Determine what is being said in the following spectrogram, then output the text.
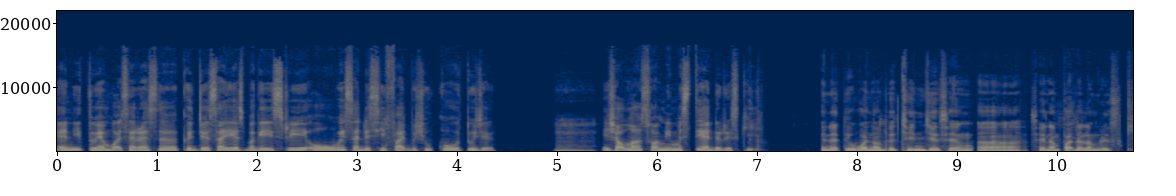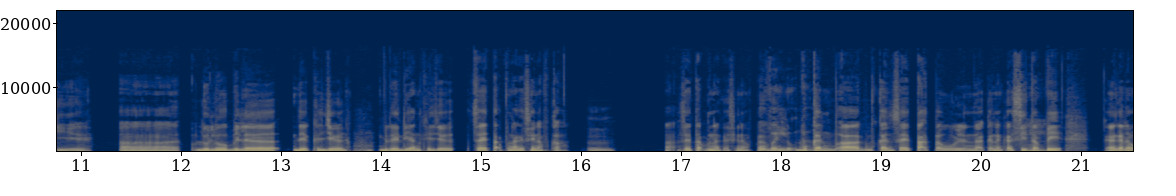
And itu yang buat saya rasa Kerja saya sebagai isteri Always ada sifat bersyukur Tu je Mm. InsyaAllah suami mesti ada rezeki And I think one of the changes yang uh, saya nampak dalam rezeki uh, dulu bila dia kerja, bila Dian kerja, saya tak pernah kasih nafkah. hmm. Ha, saya tak pernah kasih nafkah. Overlook lah. bukan uh, bukan saya tak tahu yang nak kena kasih Hmm. tapi kadang-kadang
